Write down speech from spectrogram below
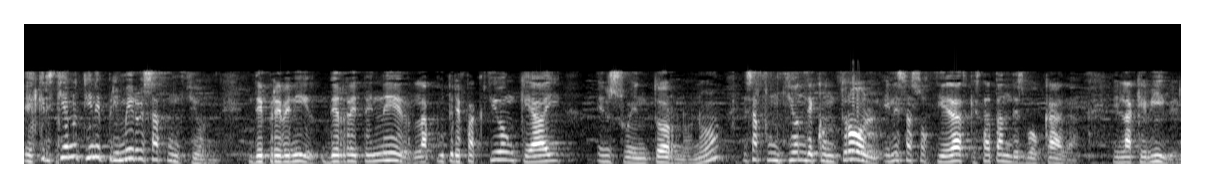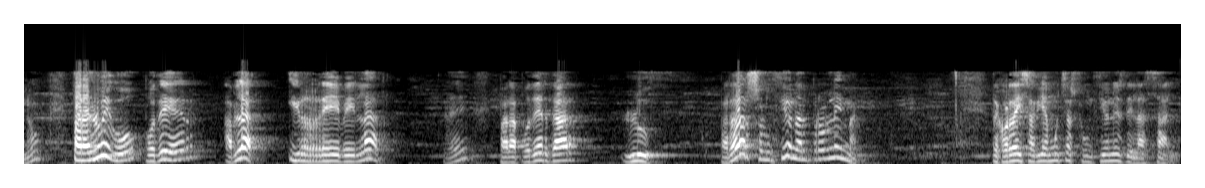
El cristiano tiene primero esa función de prevenir, de retener la putrefacción que hay en su entorno, ¿no? Esa función de control en esa sociedad que está tan desbocada, en la que vive, ¿no? Para luego poder hablar y revelar, ¿eh? para poder dar luz, para dar solución al problema. Recordáis, había muchas funciones de la sal.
